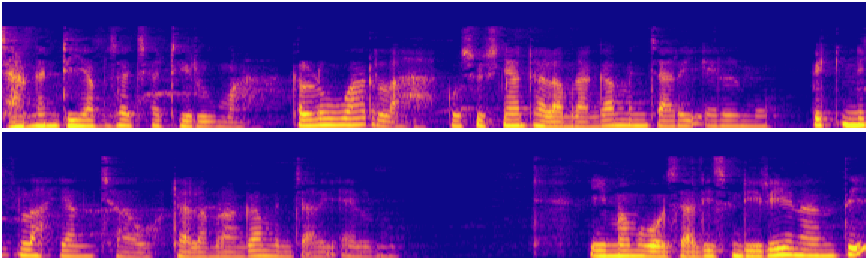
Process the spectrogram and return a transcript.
jangan diam saja di rumah. Keluarlah, khususnya dalam rangka mencari ilmu. Pikniklah yang jauh dalam rangka mencari ilmu. Imam Ghazali sendiri nanti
